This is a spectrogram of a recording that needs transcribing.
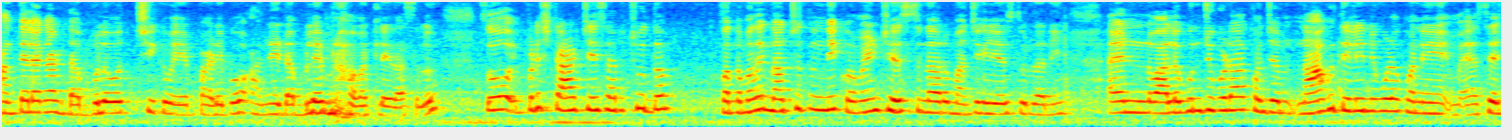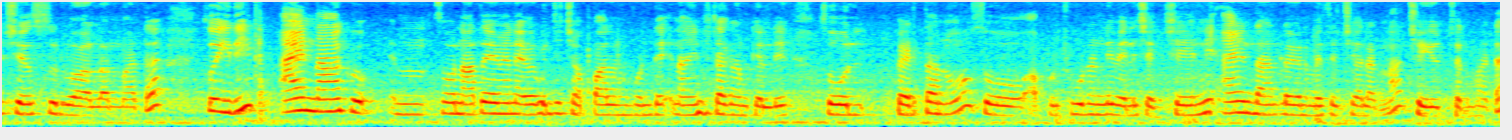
అంతేలాగా డబ్బులు వచ్చి ఏం పడిపో అన్ని డబ్బులు ఏం రావట్లేదు అసలు. సో ఇప్పుడు స్టార్ట్ చేశారు చూద్దాం. కొంతమందికి నచ్చుతుంది కామెంట్ చేస్తున్నారు మంచిగా చేస్తున్నారని అండ్ వాళ్ళ గురించి కూడా కొంచెం నాకు తెలియని కూడా కొన్ని మెసేజ్ చేస్తున్నారు వాళ్ళు అనమాట సో ఇది. అండ్ నాకు సో నాతో ఏమైనా ఎవరి గురించి చెప్పాలనుకుంటే నా ఇన్స్టాగ్రామ్కి వెళ్ళి సో పెడతాను. సో అప్పుడు చూడండి వెళ్ళి చెక్ చేయండి. అండ్ దాంట్లో ఏమైనా మెసేజ్ చేయాలన్నా చేయొచ్చు అనమాట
